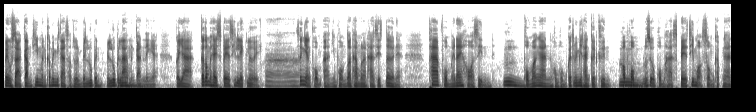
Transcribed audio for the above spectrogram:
เป็นอุตสาหกรรมที่มันก็ไม่มีการสนับสนุนเป็นรูปเป็นเป็นรูปเป็นร่างเหมือนกันอะไรเงี้ยก็ยากก็ต้องไปใช้สเปซที่เล็กเลยอ่าซึ่งอย่างผมอะอย่างผมตอนทำ More Than Sister เนี่ย ถ้าผมไม่ได้หอศิลป์อืมผมว่างานของผมก็จะไม่มีทางเกิดขึ้น เพราะอืมผมรู้สึกว่าผมหา space ที่เหมาะสมกับงาน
